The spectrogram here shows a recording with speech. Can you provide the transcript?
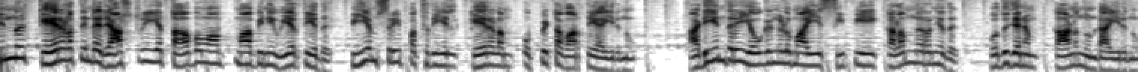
ഇന്ന് കേരളത്തിന്റെ രാഷ്ട്രീയ താപമാപിനി ഉയർത്തിയത് പി എം ശ്രീ പദ്ധതിയിൽ കേരളം ഒപ്പിട്ട വാർത്തയായിരുന്നു. അടിയന്തര യോഗങ്ങളുമായി സി പി ഐ കളം നിറഞ്ഞത് പൊതുജനം കാണുന്നുണ്ടായിരുന്നു.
